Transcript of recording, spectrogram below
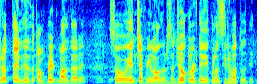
ಇರುತ್ತೆ ದಿನದ ಕಂಪ್ಲೀಟ್ ಮಾಡಿದ್ದಾರೆ ಸೊ ಎಂಚ ಫೀಲ್ ಆಗೋದು ಸರ್? ಜೋಕ್ಲೊಟ್ಟಿಗೆ ಕುಲ ಸಿನಿಮಾ ತೋದಿರಿ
